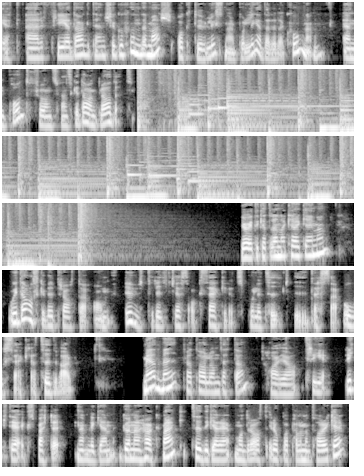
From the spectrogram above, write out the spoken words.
Det är fredag den 27 mars och du lyssnar på Ledarredaktionen, en podd från Svenska Dagbladet. Jag heter Katarina Karkainen och idag ska vi prata om utrikes och säkerhetspolitik i dessa osäkra tidevarv. Med mig för att tala om detta har jag tre riktiga experter, nämligen Gunnar Hökmark, tidigare moderat Europaparlamentariker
